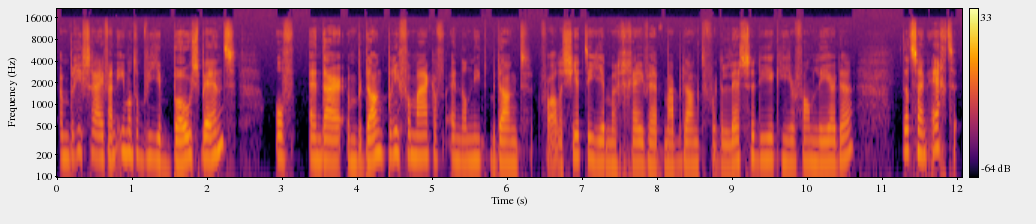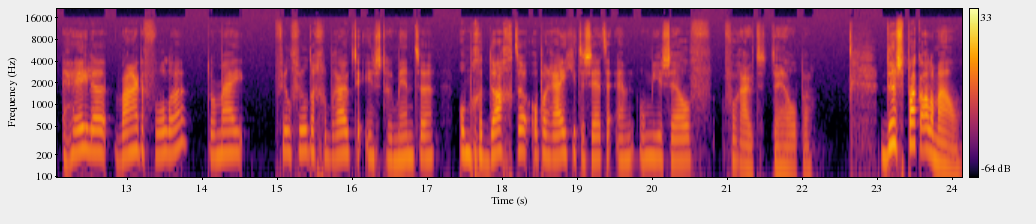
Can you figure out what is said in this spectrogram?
een brief schrijven aan iemand op wie je boos bent. Of, en daar een bedankbrief van maken. En dan niet bedankt voor alle shit die je me gegeven hebt. Maar bedankt voor de lessen die ik hiervan leerde. Dat zijn echt hele waardevolle, door mij veelvuldig gebruikte instrumenten. Om gedachten op een rijtje te zetten en om jezelf vooruit te helpen. Dus pak allemaal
